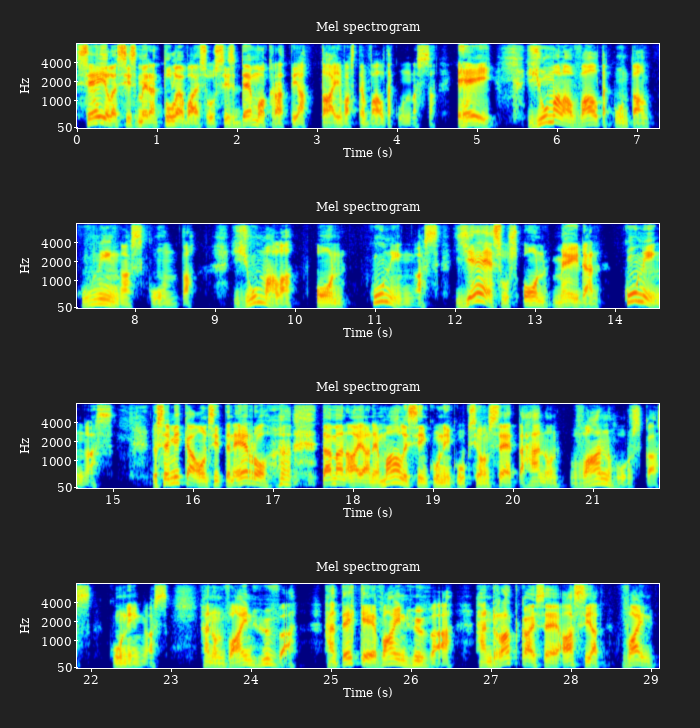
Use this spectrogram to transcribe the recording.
Se ei ole siis meidän tulevaisuus, siis demokratia taivasten valtakunnassa. Ei. Jumalan valtakunta on kuningaskunta. Jumala on kuningas. Jeesus on meidän kuningas. No se, mikä on sitten ero tämän ajan ja maallisiin kuninkuuksiin, on se, että hän on vanhurskas kuningas. Hän on vain hyvä. Hän tekee vain hyvää. Hän ratkaisee asiat vain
